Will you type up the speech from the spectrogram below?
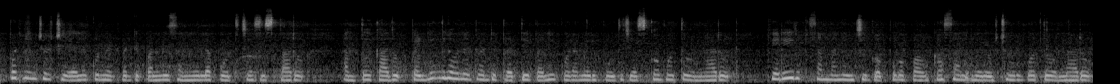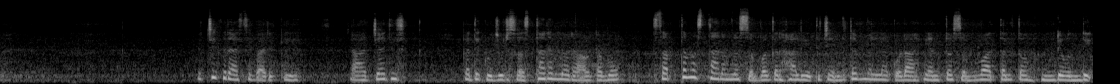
ఎప్పటి నుంచో చేయాలనుకున్నటువంటి పనులు సమయంలో పూర్తి చేసిస్తారు. అంతేకాదు పెండింగ్లో ఉన్నటువంటి ప్రతి పని కూడా మీరు పూర్తి చేసుకోబోతూ ఉన్నారు. కెరీర్కి సంబంధించి గొప్ప గొప్ప అవకాశాలు మీరు చూడబోతూ ఉన్నారు. వృశ్చిక రాశి వారికి రాజ్యాధిపతి కుజుడు స్వస్థానంలో రావటము సప్తమ స్థానంలో శుభగ్రహాలు ఎత్తి చెందటం వల్ల కూడా ఎంతో శుభవార్తలతో ఉండి ఉంది.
